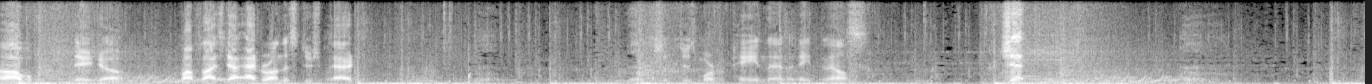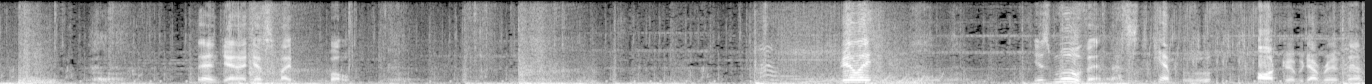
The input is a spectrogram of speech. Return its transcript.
Oh, there you go. Come on, flies, got aggro on this douchebag. Should do more of a pain than anything else. Shit! Then again, I guess my... Whoa. Really? He's moving. That's, he can't move. Oh, good, we got rid of him.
